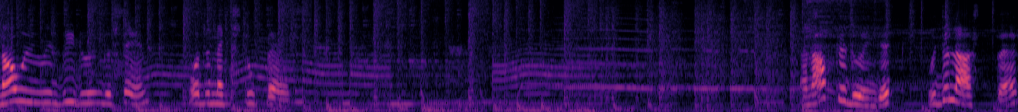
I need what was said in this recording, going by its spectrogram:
Now we will be doing the same for the next two pairs. And after doing it, with the last pair,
